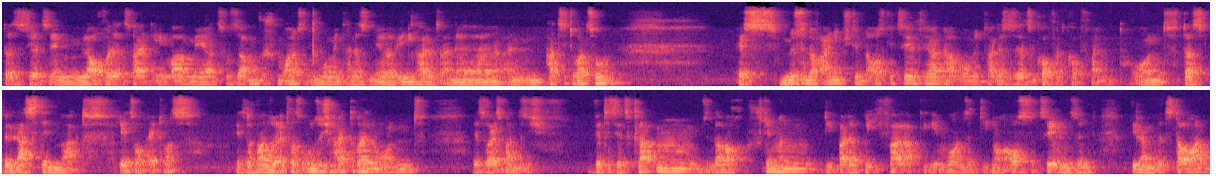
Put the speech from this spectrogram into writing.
Das ist jetzt im Laufe der Zeit immer mehr zusammengeschmolzen und momentan ist es mehr oder weniger halt eine, eine Pattsituation. Es müssen noch einige Stimmen ausgezählt werden, aber momentan ist es jetzt Kopf an Kopf rein. Und das belastet den Markt jetzt auch etwas. Jetzt hat man so etwas Unsicherheit drin und jetzt weiß man sich, wird es jetzt klappen? Sind da noch Stimmen, die bei der Briefwahl abgegeben worden sind, die noch auszuzählen sind? Wie lange wird es dauern?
